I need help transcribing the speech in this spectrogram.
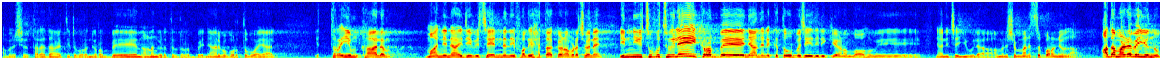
ആ മനുഷ്യൻ തല താഴ്ത്തിയിട്ട് പറഞ്ഞു റബ്ബേ നാണം കെടുത്തരുത് റബ്ബേ. ഞാനിപ്പോൾ പുറത്തു പോയാൽ ഇത്രയും കാലം മാന്യനായി ജീവിച്ച എന്നെ നീ ഫലിഹത്താക്കണം പടച്ചവനെ ഇന്നീ ചുബുച്ചുയിലേക്ക് റബ്ബേ ഞാൻ നിനക്ക് തൗബ ചെയ്തിരിക്കുകയാണ് അള്ളാഹുവേ ഞാൻ ചെയ്യൂല. ആ മനുഷ്യൻ മനസ്സ് പറഞ്ഞു എന്നാ. അത മഴ പെയ്യുന്നു.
